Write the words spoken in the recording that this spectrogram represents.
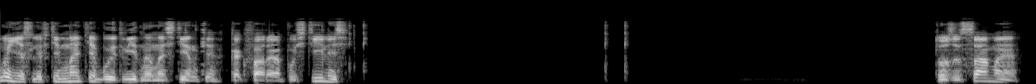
Ну, если в темноте будет видно на стенке, как фары опустились. То же самое.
